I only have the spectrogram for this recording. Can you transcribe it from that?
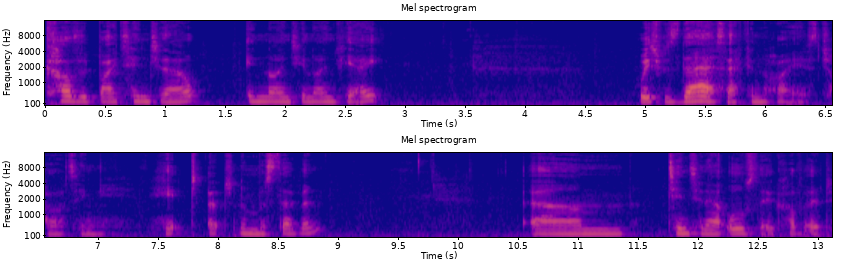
covered by Tin Tin Out in 1998, which was their second highest charting hit at number seven. Um, Tin Tin Out also covered.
